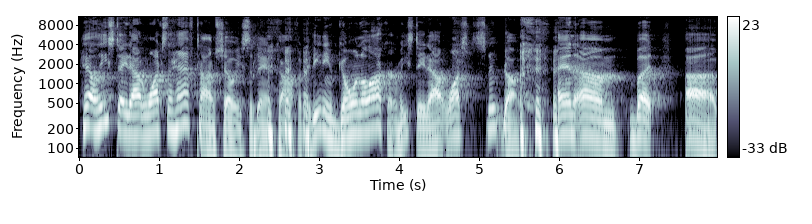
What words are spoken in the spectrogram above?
Hell, he stayed out and watched the halftime show. He's so damn confident. he didn't even go in the locker room. He stayed out and watched Snoop Dogg. and um, but uh,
